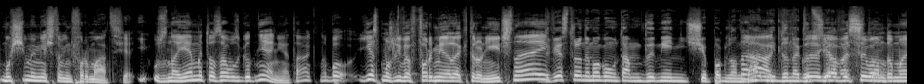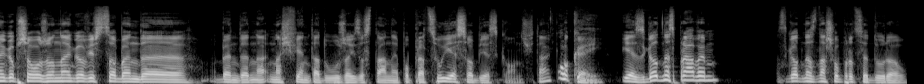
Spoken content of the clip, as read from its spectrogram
Musimy mieć tą informację i uznajemy to za uzgodnienie, tak? No bo jest możliwe w formie elektronicznej. Dwie strony mogą tam wymienić się poglądami tak, do negocjować. Ja wysyłam to... do mojego przełożonego, wiesz co, będę, będę na, na święta dłużej zostanę, popracuję sobie skądś, tak? Okej. Okay jest zgodne z prawem, zgodne z naszą procedurą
